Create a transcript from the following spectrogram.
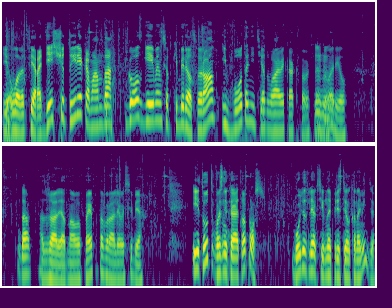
и ловит Фера. 10-4, команда Ghost Gaming все-таки берет свой раунд, и вот они, те два авика, о которых я Мгм. говорил. Да. Отжали одного ВП и подобрали его себе. И тут возникает вопрос. Будет ли активная перестрелка на миде?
